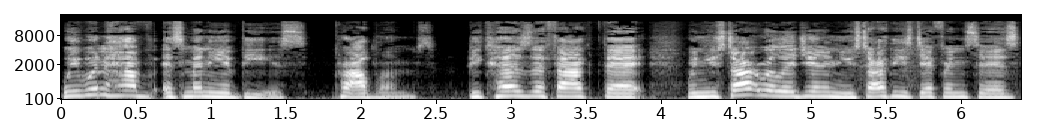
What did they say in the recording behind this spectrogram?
we wouldn't have as many of these problems because the fact that when you start religion and you start these differences,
